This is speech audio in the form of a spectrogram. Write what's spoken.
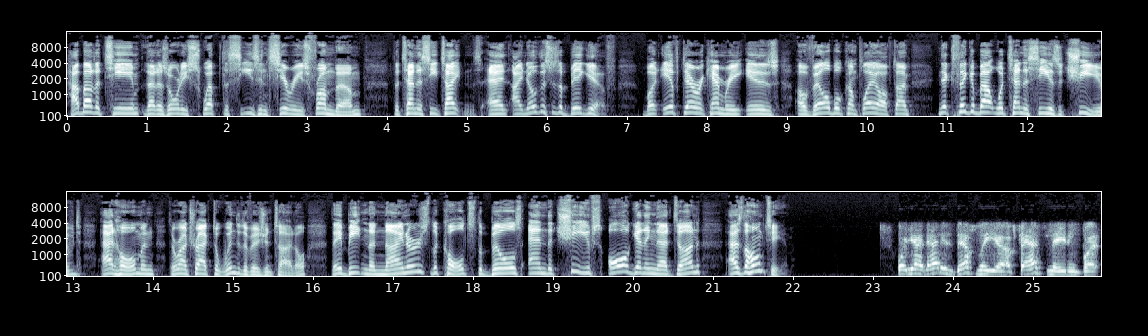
how about a team that has already swept the season series from them? the Tennessee Titans. And I know this is a big if, but if Derrick Henry is available come playoff time, Nick, think about what Tennessee has achieved at home, and they're on track to win the division title. They've beaten the Niners, the Colts, the Bills, and the Chiefs, all getting that done as the home team. Well, yeah, that is definitely uh, fascinating. But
